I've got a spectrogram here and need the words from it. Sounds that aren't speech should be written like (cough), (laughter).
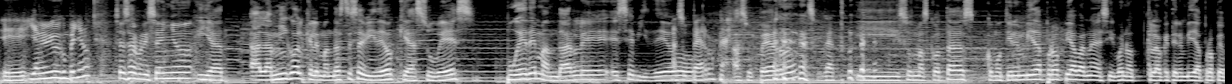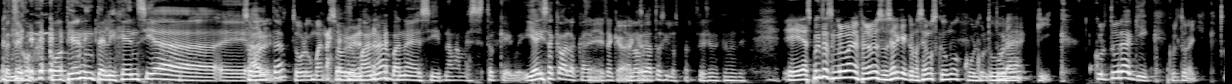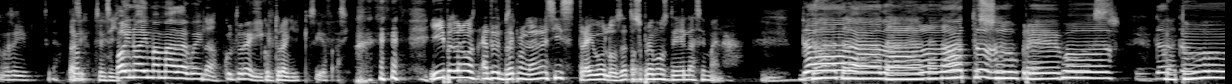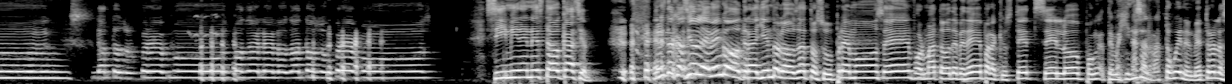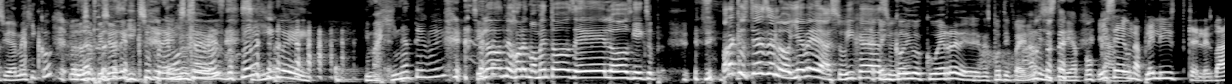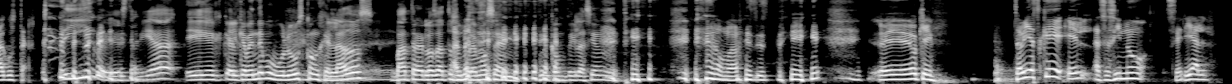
eh, y a mi amigo y compañero. César Briseño y al amigo al que le mandaste ese video que a su vez puede mandarle ese video A su perro. a su perro (laughs) A su gato. y sus mascotas como tienen vida propia van a decir bueno claro que tienen vida propia pendejo como tienen inteligencia eh, alta Sobrehumana. sobrehumana van a decir no mames esto qué güey y ahí se acaba la cadena Sí, se acaba en la los cadena. gatos y los perros Sí, sí, exactamente. Eh, aspectos que engloban el fenómeno social que conocemos como cultura, Cultura. geek. Cultura geek Cultura geek. así Sí, fácil, sencillo. hoy no hay mamada güey No. cultura geek Cultura geek. sigue fácil (laughs) Y pues bueno, antes de empezar con el análisis, traigo los datos supremos de la semana. Da, da, da, da, datos supremos. Datos. Datos supremos. Pásale los datos supremos. (laughs) Sí, miren esta ocasión. En esta ocasión le vengo trayendo los datos supremos en formato DVD para que usted se lo ponga. ¿Te imaginas al rato, güey, en el metro de la Ciudad de México? Los episodios de Geek Supremos, cabrón? Sí, güey. Imagínate, güey. Sí, los mejores momentos de los Geek Supremos. Para que usted se lo lleve a su hija. a su En hija. código QR de, de Spotify. ¿no? mames, estaría (laughs) poca Hice una playlist que les va a gustar. Sí, güey, estaría. y el, el que vende bubulús congelados va a traer los datos Anda. supremos en, (laughs) en compilación, güey. (laughs) no mames, este. Eh, ok. ¿Sabías que el asesino serial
